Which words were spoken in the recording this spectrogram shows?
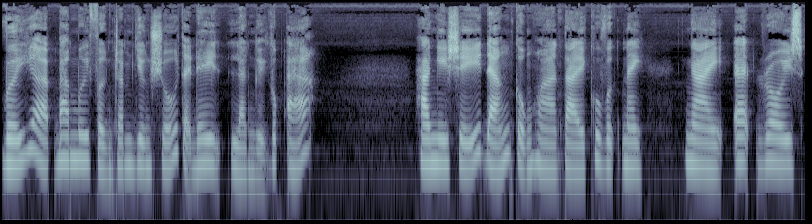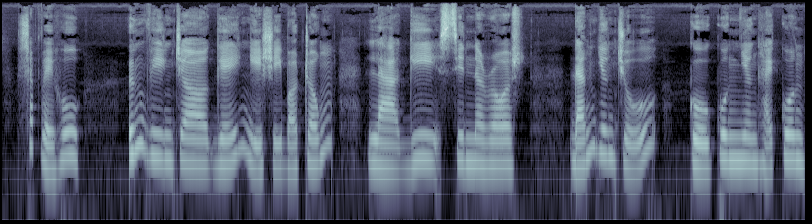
với à, 30% dân số tại đây là người gốc Á. Hạ nghị sĩ đảng Cộng hòa tại khu vực này, ngài Ed Royce sắp về hưu, ứng viên cho ghế nghị sĩ bỏ trống là Guy Cineros, đảng Dân Chủ, cựu quân nhân hải quân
